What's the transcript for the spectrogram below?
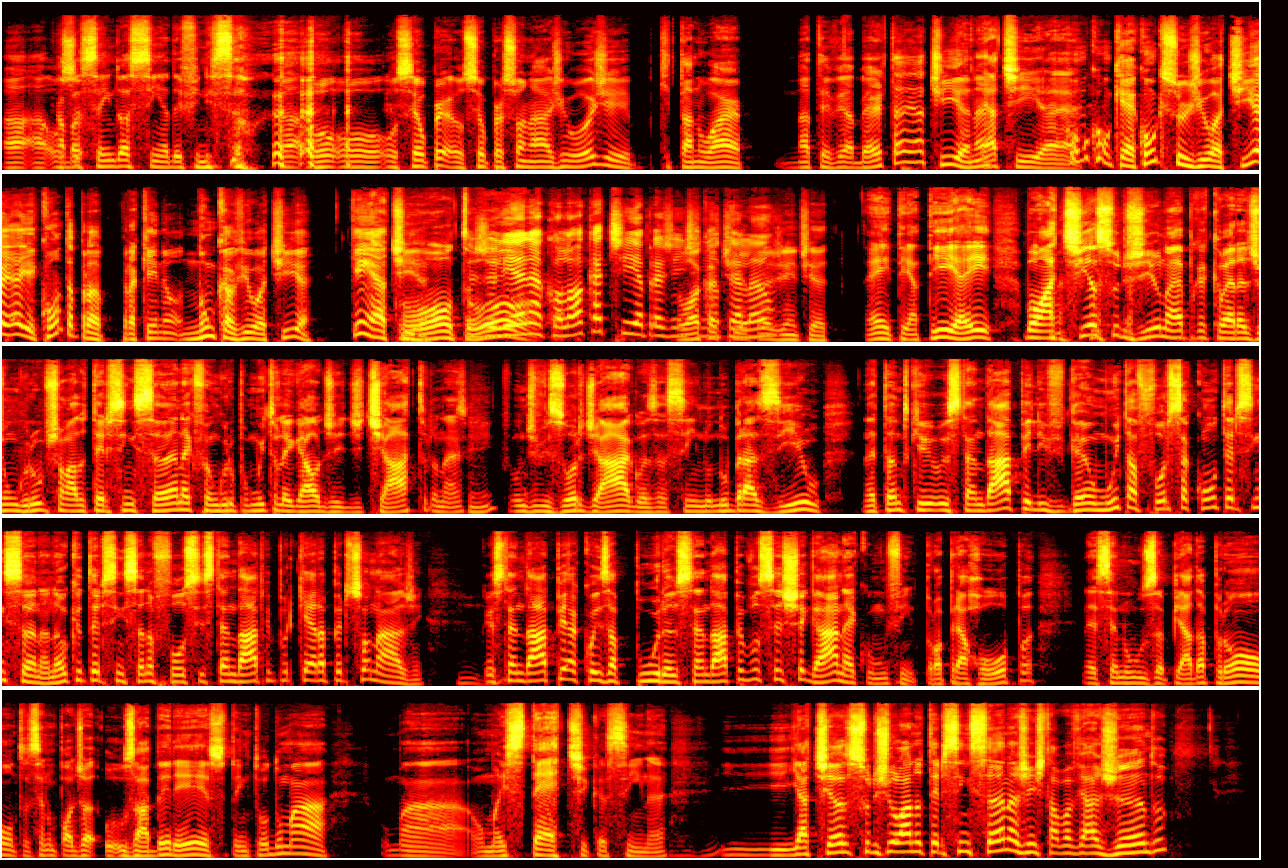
A- a- o, acaba seu, sendo assim a definição. a- o- o- o seu, o seu personagem hoje, que tá no ar na TV aberta, é a tia, né? É a tia. É. Como, como que é? Como que surgiu a tia? E aí, conta pra, pra quem não- nunca viu a tia. Quem é a tia? Juliana, coloca a tia pra gente Coloca no a tia telão. pra gente. É. Tem, tem a tia aí. Bom, a tia surgiu na época que eu era de um grupo chamado Terça Insana, que foi um grupo muito legal de, de teatro, né? Sim. Foi um divisor de águas, assim, no, no Brasil, né? Tanto que o stand-up, ele ganhou muita força com o Terça Insana. Não que o Terça Insana fosse stand-up porque era personagem. Porque o stand-up é a coisa pura. O stand-up é você chegar, né? Com, enfim, própria roupa, né? Você não usa piada pronta, você não pode usar adereço, tem toda uma, uma, uma estética, assim, né? E, e a tia surgiu lá no Terça Insana, a gente tava viajando.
